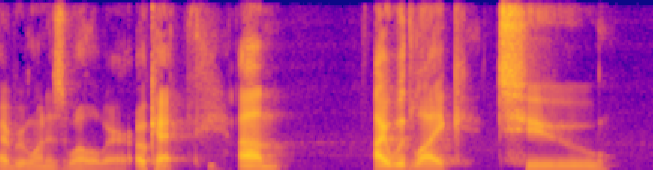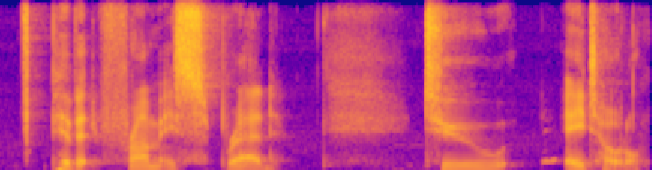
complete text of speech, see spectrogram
everyone is well aware. Okay. Um, I would like to pivot from a spread to a total.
